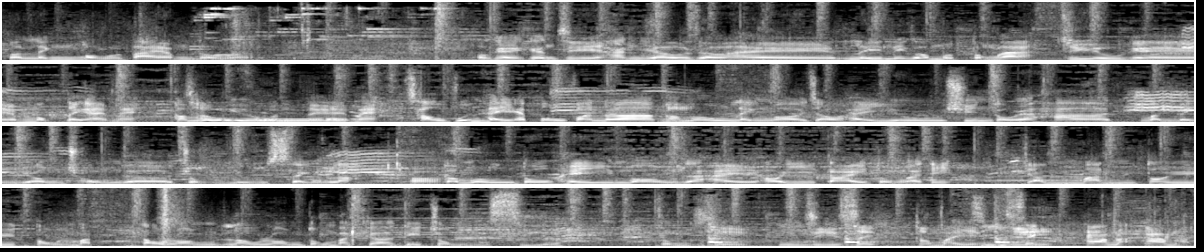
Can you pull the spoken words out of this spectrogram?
個 link 我會擺喺度嘅。OK，跟住行友就係你呢個活動啦，主要嘅目的係咩？咁籌款定係咩？籌款係一部分啦，咁嗯另外就係要宣導一下文明養寵嘅重要性啦。哦咁樣都希望即係可以帶動一啲人民對動物、流浪流浪動物嘅一啲重視咯。重視嗯知識同埋認知。啱啦，啱啦，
